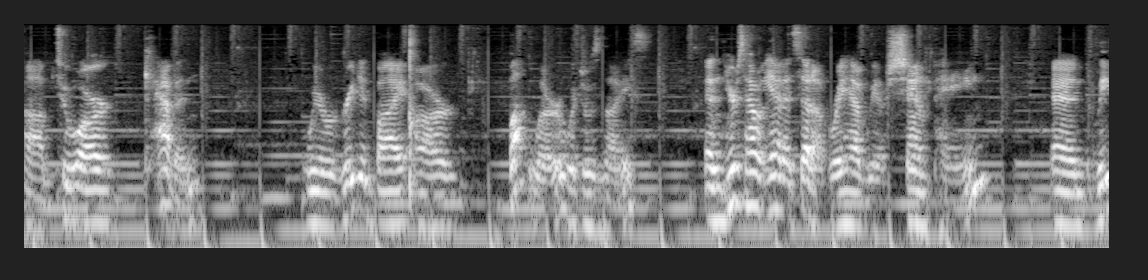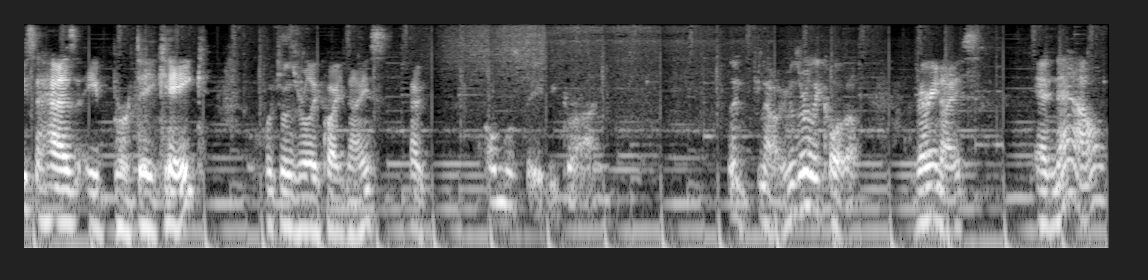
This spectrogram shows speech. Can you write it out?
Um, to our cabin, we were greeted by our butler, which was nice. And here's how he had it set up. We have we have champagne, and Lisa has a birthday cake, which was really quite nice. I almost made me cry. No, it was really cool though. Very nice. And now,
